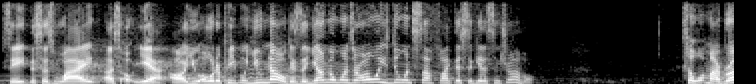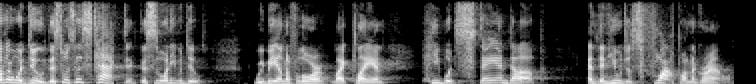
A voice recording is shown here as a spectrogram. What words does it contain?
See, this is why us, oh, yeah, all you older people, you know, because the younger ones are always doing stuff like this to get us in trouble. So, what my brother would do, this was his tactic, this is what he would do. We'd be on the floor, like playing, he would stand up and then he would just flop on the ground.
